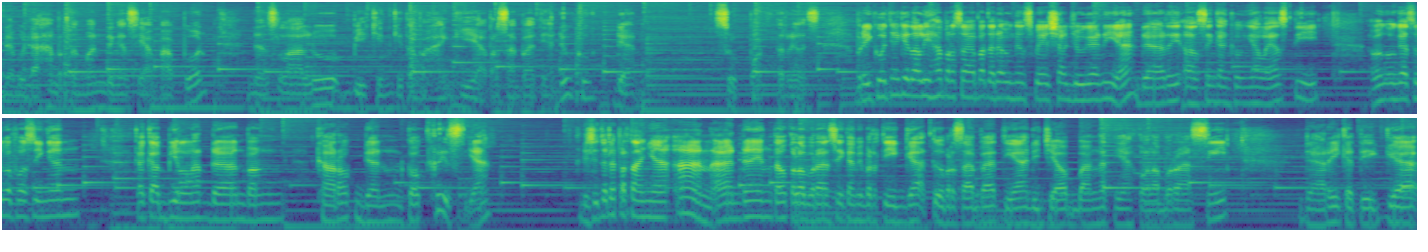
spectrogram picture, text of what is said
Mudah-mudahan berteman dengan siapa pun dan selalu bikin kita bahagia persahabat ya. Dukung dan support terus. Berikutnya kita lihat persahabat ada unggahan spesial juga nih ya Dari Alsing Kangkungnya Lesti. Mengunggah sebuah postingan kakak Bilar dan Bang Karok dan Kokris ya di situ ada pertanyaan, ada yang tahu kolaborasi kami bertiga tuh persahabat ya, dijawab banget ya kolaborasi dari ketiga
